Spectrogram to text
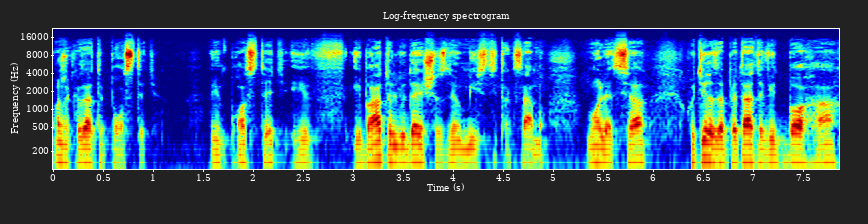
можна казати, постить. Він постить, і, і багато людей, що з ним в місті так само моляться, хотіли запитати від Бога,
